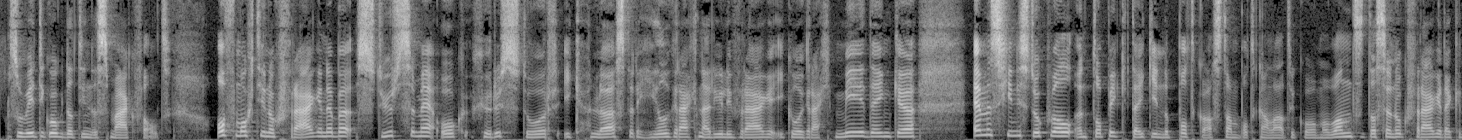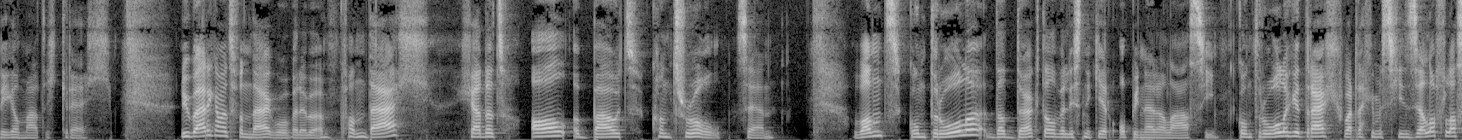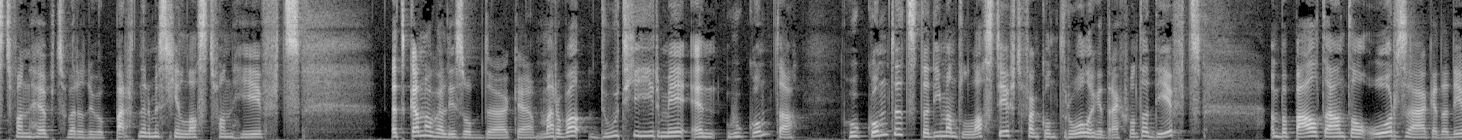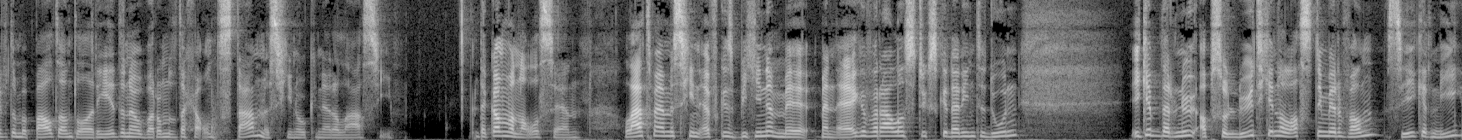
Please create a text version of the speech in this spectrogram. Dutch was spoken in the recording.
zo weet ik ook dat het in de smaak valt. Of mocht je nog vragen hebben, stuur ze mij ook gerust door. Ik luister heel graag naar jullie vragen. Ik wil graag meedenken. En misschien is het ook wel een topic dat ik in de podcast aan bod kan laten komen, want dat zijn ook vragen die ik regelmatig krijg. Nu, waar gaan we het vandaag over hebben? Vandaag gaat het all about control zijn. Want controle, dat duikt al wel eens een keer op in een relatie. Controlegedrag, waar dat je misschien zelf last van hebt, waar dat je partner misschien last van heeft. Het kan nog wel eens opduiken. Maar wat doet je hiermee en hoe komt dat? Hoe komt het dat iemand last heeft van controlegedrag? Want dat heeft een bepaald aantal oorzaken, dat heeft een bepaald aantal redenen waarom dat, dat gaat ontstaan, misschien ook in een relatie. Dat kan van alles zijn laat mij misschien even beginnen met mijn eigen verhaal een stukje daarin te doen. Ik heb daar nu absoluut geen last meer van. Zeker niet.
